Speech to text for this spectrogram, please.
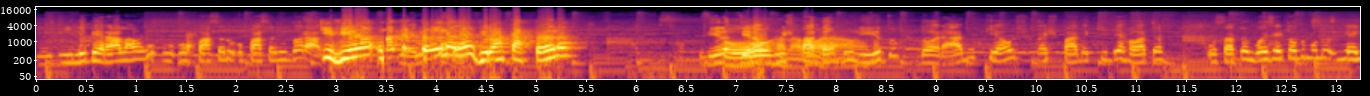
e, e liberar lá o, o, o pássaro, o pássaro dourado. Que vira uma katana, né? Vira uma katana. Vira, Porra, vira um espadão moral. bonito, dourado, que é a espada que derrota o Satangos, e aí todo mundo e aí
